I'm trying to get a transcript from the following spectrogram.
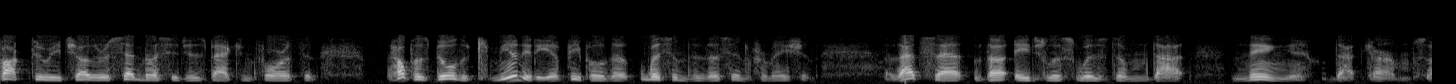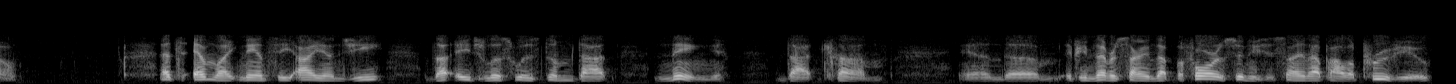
talk to each other, send messages back and forth, and help us build a community of people that listen to this information. That's at theagelesswisdom.ning.com. So that's N like Nancy, I N G, theagelesswisdom.ning.com. And um, if you've never signed up before, as soon as you sign up, I'll approve you.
